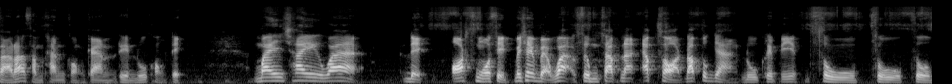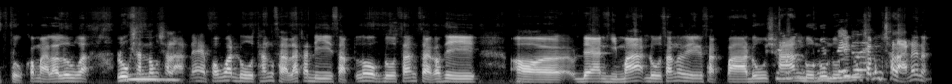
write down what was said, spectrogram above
สาระสำคัญของการเรียนรู้ของเด็ก ไม่ใช่ว่าเด็กออสโมซิสไม่ใช่แบบว่าซึมซับนะแอบสอดรับทุกอย่างดูคลิปนี้สูบสูบสูบสูบเข้ามาแล้วรู้ว่า ลูกฉันต้องฉลาดแน่ เพราะว่าดูทั้งสารคดีสัตว์โลกดูทั้งสารคดีเอ่อแดนหิมะ ดูทั้งสารคดีสัตว์ป่าดูช้างดูนู่นดูนี่ลูกฉันต้องฉลาดแน่น่ะ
